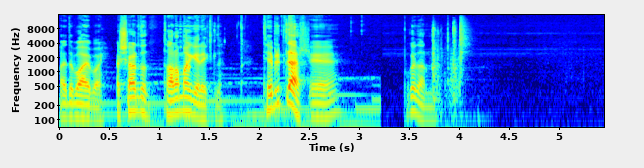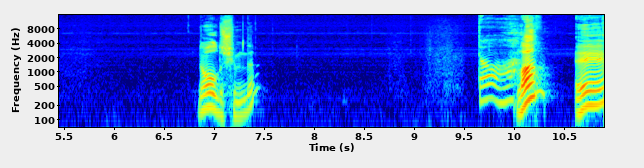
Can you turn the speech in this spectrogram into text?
Hadi bay bay. Başardın. Tarama gerekli. Tebrikler. Ee, bu kadar mı? Ne oldu şimdi? Lan? Ee,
